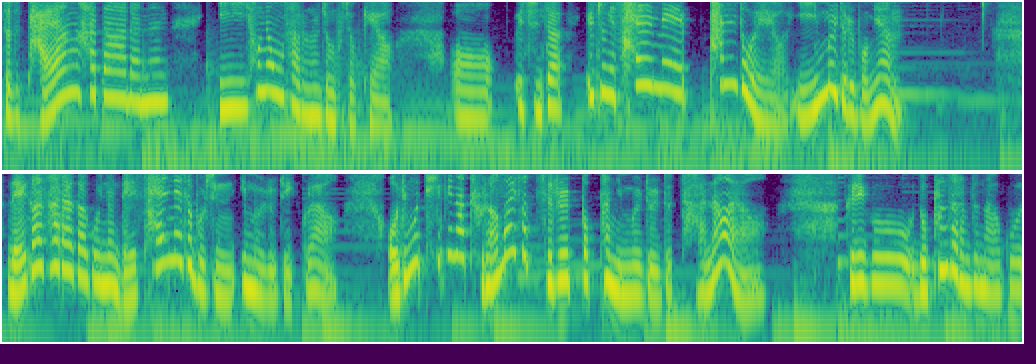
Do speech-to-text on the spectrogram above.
저도 '다양하다.'라는 이 형용사로는 좀 부족해요. 어이 진짜 일종의 삶의 판도예요. 이 인물들을 보면 내가 살아가고 있는 내 삶에서 볼 수 있는 인물들도 있고요. 어디 뭐 TV나 드라마에서 들을 법한 인물들도 다 나와요. 그리고 높은 사람도 나오고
